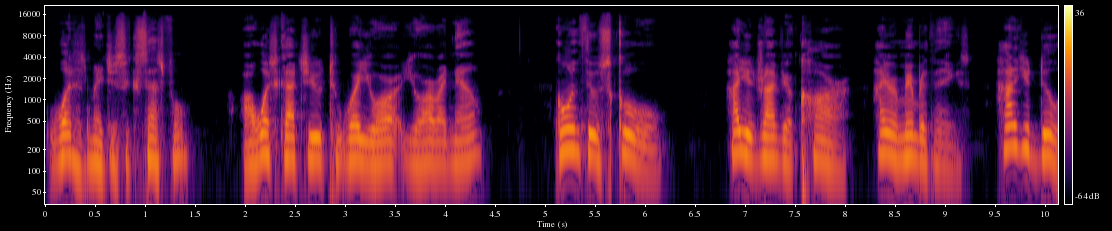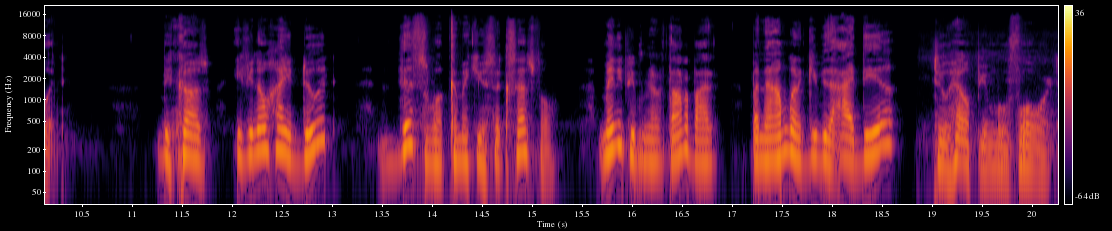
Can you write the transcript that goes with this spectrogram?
what has made you successful? Or what's got you to where you are you are right now? Going through school, how you drive your car, how you remember things, how do you do it? Because if you know how you do it, this is what can make you successful. Many people never thought about it, but now I'm going to give you the idea to help you move forward.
